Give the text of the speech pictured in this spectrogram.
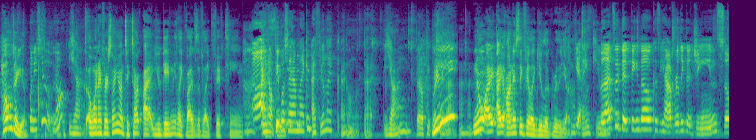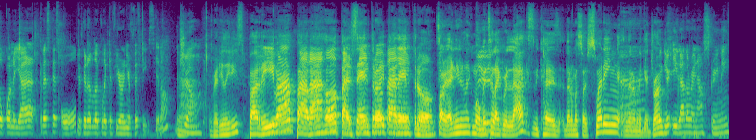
how old are you? 22, no? Yeah. So when I first saw you on TikTok, I, you gave me like vibes of like 15. I know people say I'm like I feel like I don't look that young, but people Really? say that. Uh-huh. No, I, I honestly feel like you look really young. Yes. Thank you. But that's a good thing though, because you have really good genes. So cuando ya crezcas old, you're gonna look like if you're in your 50s, you know? True. Ready, ladies? Pa arriba, pa abajo, pa el centro y pa dentro. Sorry, I need a like moment to like relax because then I'm gonna start sweating and then I'm gonna get ah. drunk. You're, you got right now screaming.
